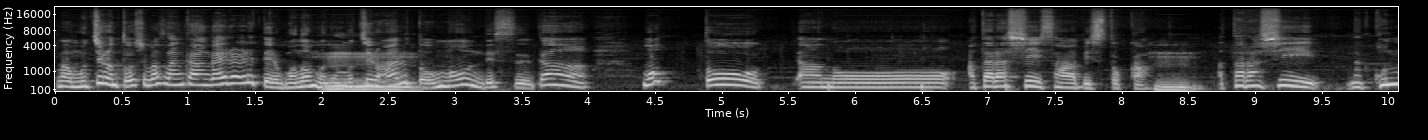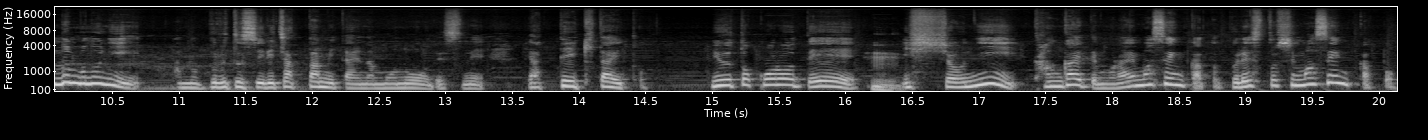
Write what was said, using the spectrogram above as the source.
まあもちろん東芝さん考えられているものもね、もちろんあると思うんですが、もっと、あの新しいサービスとか、うん、新しい、なんかこんなものに、あの、Bluetooth 入れちゃったみたいなものをですね、やっていきたいというところで、一緒に考えてもらえませんかと、ブレストしませんかと。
